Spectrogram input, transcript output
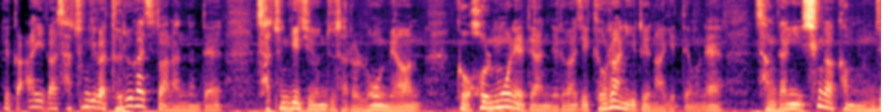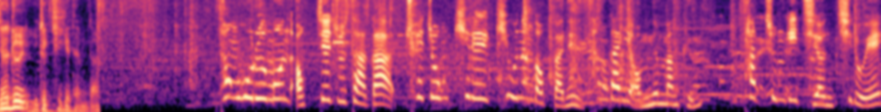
그러니까 아이가 사춘기가 들어가지도 않았는데 사춘기 지원 주사를 놓으면 그 호르몬에 대한 여러 가지 교란이 일어나기 때문에 상당히 심각한 문제를 일으키게 됩니다. 성호르몬 억제 주사가 최종 키를 키우는 것과는 상관이 없는 만큼 사춘기 지연 치료에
